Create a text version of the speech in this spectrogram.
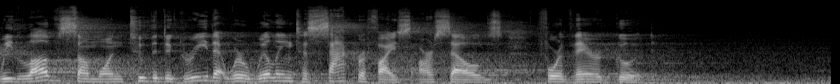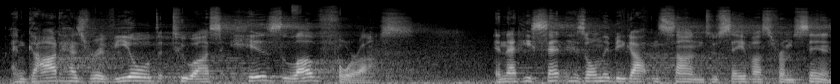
We love someone to the degree that we're willing to sacrifice ourselves for their good. And God has revealed to us His love for us, in that He sent His only begotten Son to save us from sin.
